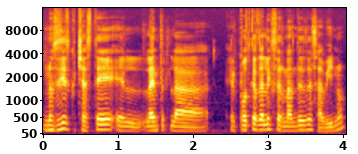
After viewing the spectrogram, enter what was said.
No sé si escuchaste el, la, el podcast de Alex Fernández de Sabino.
